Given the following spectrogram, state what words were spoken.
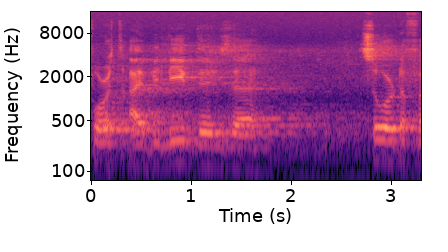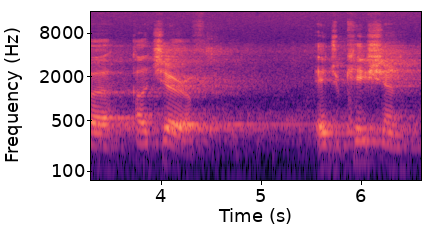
Fourth, I believe there is a sort of a culture of education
